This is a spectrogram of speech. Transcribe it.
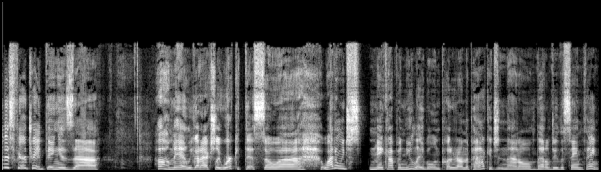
this fair trade thing is uh oh man, we got to actually work at this. So uh, why don't we just make up a new label and put it on the package, and that'll that'll do the same thing.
